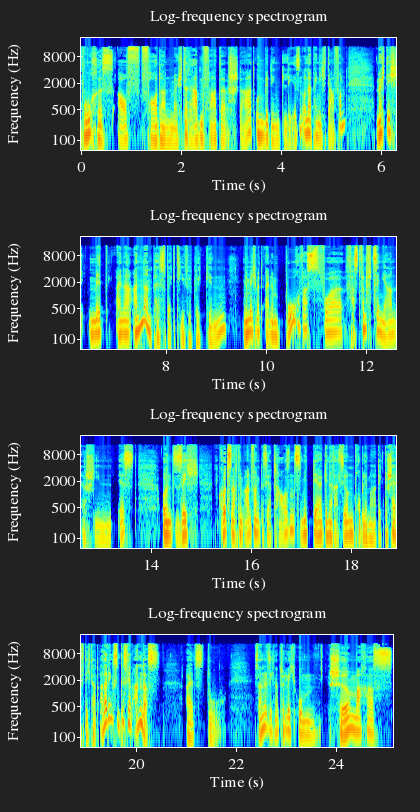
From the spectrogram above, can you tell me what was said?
Buches auffordern möchte, Rabenvater Staat, unbedingt lesen. Unabhängig davon möchte ich mit einer anderen Perspektive beginnen, nämlich mit einem Buch, was vor fast 15 Jahren erschienen ist und sich kurz nach dem Anfang des Jahrtausends mit der Generationenproblematik beschäftigt hat. Allerdings ein bisschen anders als du. Es handelt sich natürlich um Schirmmachers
